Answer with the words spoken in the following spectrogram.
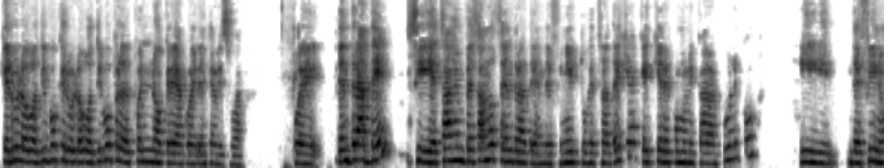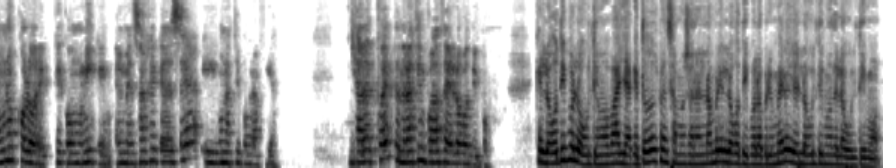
Quiero un logotipo, quiero un logotipo, pero después no crea coherencia visual. Pues céntrate, si estás empezando, céntrate en definir tus estrategias, qué quieres comunicar al público y define unos colores que comuniquen el mensaje que deseas y unas tipografías. Ya después tendrás tiempo de hacer el logotipo. Que el logotipo es lo último, vaya, que todos pensamos en el nombre y el logotipo lo primero y es lo último de lo último.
